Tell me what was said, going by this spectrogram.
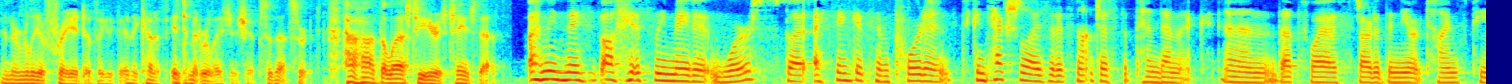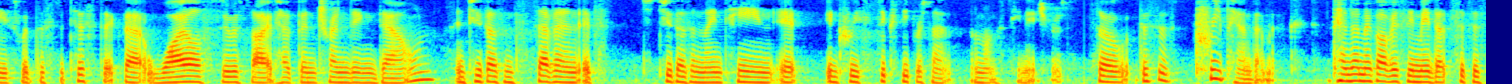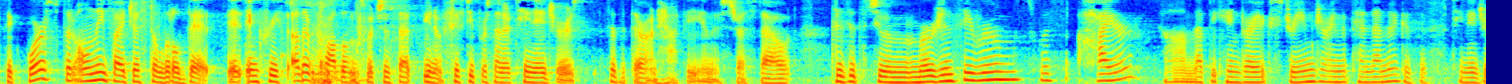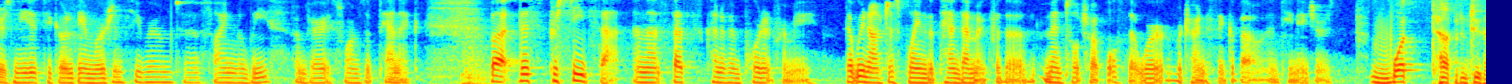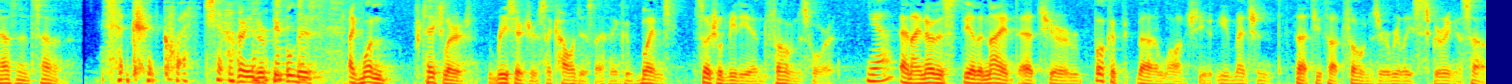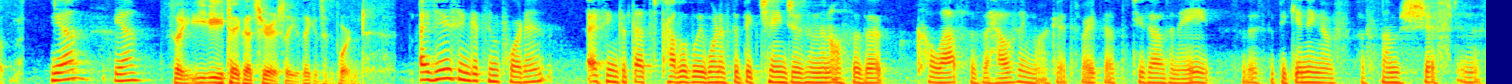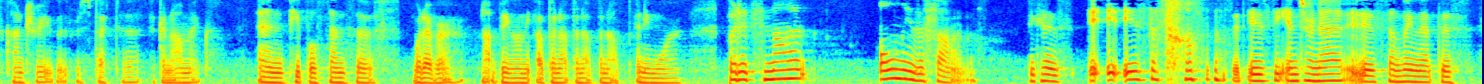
and they're really afraid of any kind of intimate relationship. So that sort of have the last two years changed that? I mean, they've obviously made it worse, but I think it's important to contextualize that it's not just the pandemic. And that's why I started the New York Times piece with the statistic that while suicide had been trending down, in 2007, it's 2019, it increased 60% amongst teenagers. So this is pre pandemic. Pandemic obviously made that statistic worse, but only by just a little bit. It increased other problems, which is that, you know, 50% of teenagers said that they're unhappy and they're stressed out. Visits to emergency rooms was higher. Um, that became very extreme during the pandemic, as if teenagers needed to go to the emergency room to find relief from various forms of panic. But this precedes that, and that, that's kind of important for me that we not just blame the pandemic for the mental troubles that we're, we're trying to think about in teenagers. What happened in 2007? It's a good question. I mean, there are people, there's like one particular researcher, psychologist, I think, who blames social media and phones for it. Yeah. And I noticed the other night at your book uh, launch, you, you mentioned that you thought phones are really screwing us up. Yeah, yeah. So you, you take that seriously. You think it's important. I do think it's important. I think that that's probably one of the big changes, and then also the collapse of the housing markets, right? That's 2008. So there's the beginning of, of some shift in this country with respect to economics and people's sense of whatever, not being on the up and up and up and up anymore. But it's not only the phones, because it, it is the phones, it is the internet, it is something that this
